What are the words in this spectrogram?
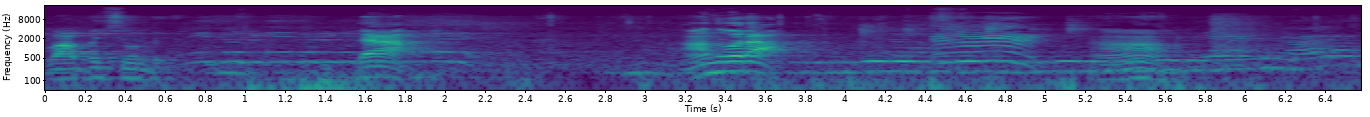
വാപ്പച്ചുണ്ട് ആന്ന് പറ. ആ.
